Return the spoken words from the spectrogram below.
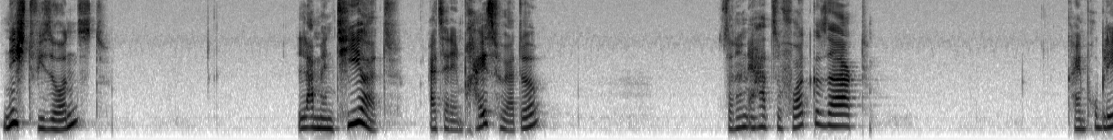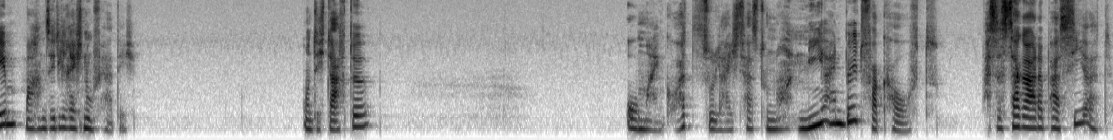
nicht wie sonst lamentiert, als er den Preis hörte, sondern er hat sofort gesagt, kein Problem, machen Sie die Rechnung fertig. Und ich dachte, oh mein Gott, so leicht hast du noch nie ein Bild verkauft. Was ist da gerade passiert?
